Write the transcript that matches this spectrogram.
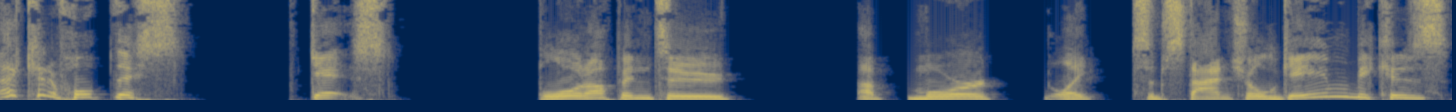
I kind of hope this gets blown up into a more like substantial game because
